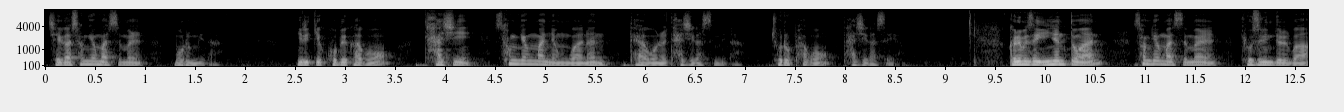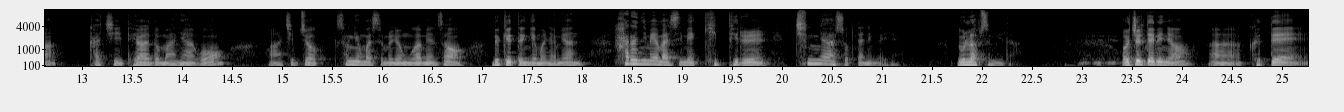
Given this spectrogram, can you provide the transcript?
제가 성경 말씀을 모릅니다. 이렇게 고백하고 다시 성경만 연구하는 대학원을 다시 갔습니다. 졸업하고 다시 갔어요. 그러면서 2년 동안 성경 말씀을 교수님들과 같이 대화도 많이 하고 아, 직접 성경 말씀을 연구하면서 느꼈던 게 뭐냐면 하나님의 말씀의 깊이를 측량할 수 없다는 거예요. 놀랍습니다. 어쩔 때는요, 아, 그때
